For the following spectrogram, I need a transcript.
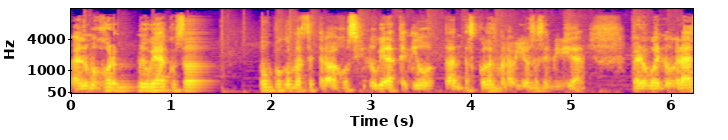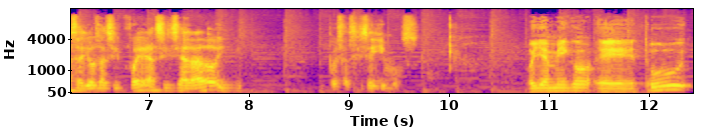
A lo mejor me hubiera costado un poco más de trabajo si no hubiera tenido tantas cosas maravillosas en mi vida, pero bueno, gracias a Dios así fue, así se ha dado y pues así seguimos. Oye, amigo, eh, tú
